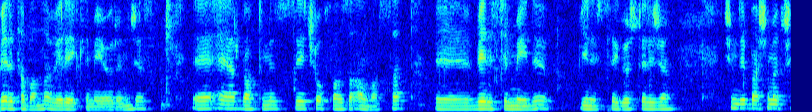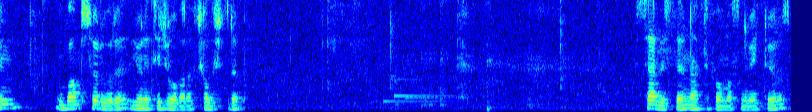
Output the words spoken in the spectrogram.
veri tabanına veri eklemeyi öğreneceğiz. Ee, Eğer vaktimizi çok fazla almazsa e, veri silmeyi de yine size göstereceğim. Şimdi başlamak için web server'ı yönetici olarak çalıştırıp servislerin aktif olmasını bekliyoruz.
